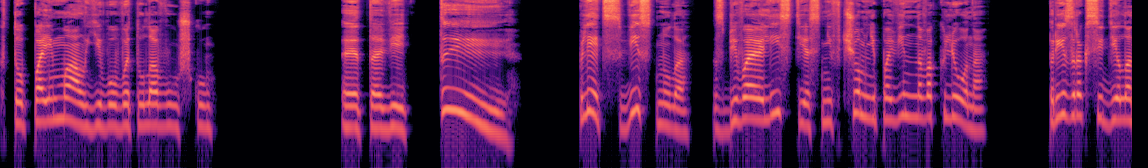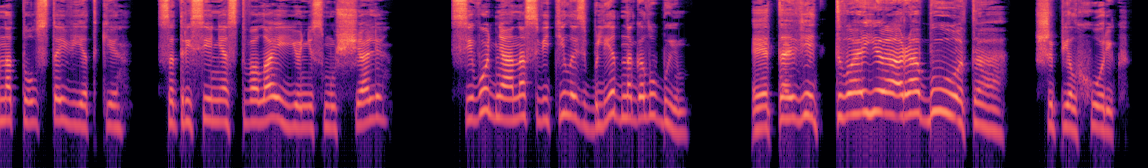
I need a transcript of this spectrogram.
кто поймал его в эту ловушку. «Это ведь ты!» Плеть свистнула, сбивая листья с ни в чем не повинного клена. Призрак сидела на толстой ветке. Сотрясения ствола ее не смущали. Сегодня она светилась бледно-голубым. «Это ведь твоя работа!» — шипел Хорик.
